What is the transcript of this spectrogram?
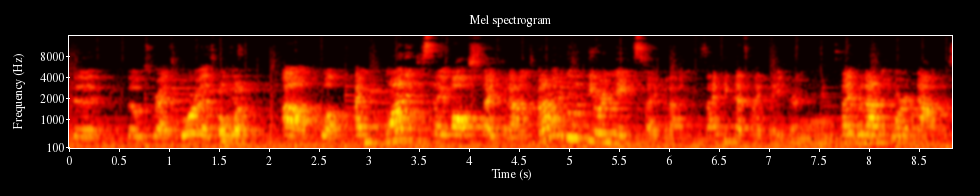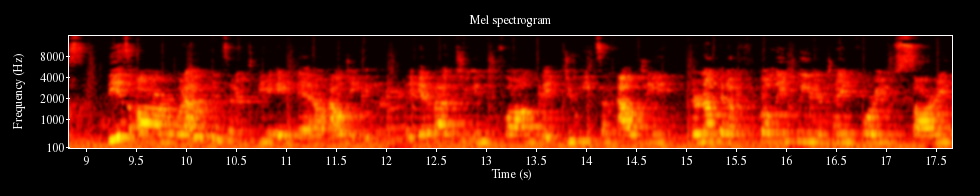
the those rasboras. Oh, fun. Um, well, I wanted to say all Stiphodons, but I'm going to go with the ornate Stiphodon because I think that's my favorite. Stiphodon ornatus. These are what I would consider to be a nano algae eater. They get about two inches long. They do eat some algae. They're not going to fully clean your tank for you, sorry,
